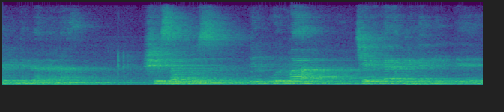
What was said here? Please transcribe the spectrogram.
Părintele Atanas. Și s-au dus în urma celui care a pregătit eh,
